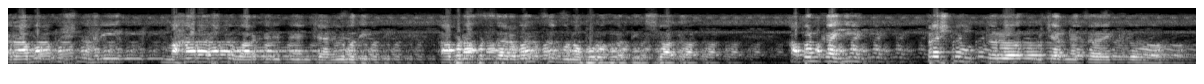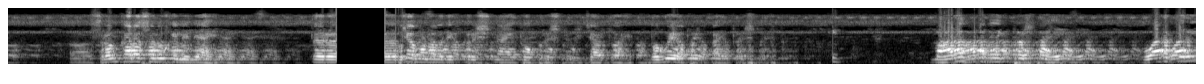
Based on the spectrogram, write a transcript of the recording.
रामकृष्ण हरी महाराष्ट्र वारकरी ज्ञान चॅनलमध्ये आपण आपण सर्वांचं मनपूर्वक हार्दिक स्वागत. आपण काही प्रश्न उत्तर विचारण्याचा एक श्रृंखला सुरू केलेली आहे. तर तुमच्या मनामध्ये एक प्रश्न आहे तो प्रश्न विचारतो आहे. बघूया आपण काय प्रश्न आहे. महाराज माझा एक प्रश्न आहे. वारकरी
